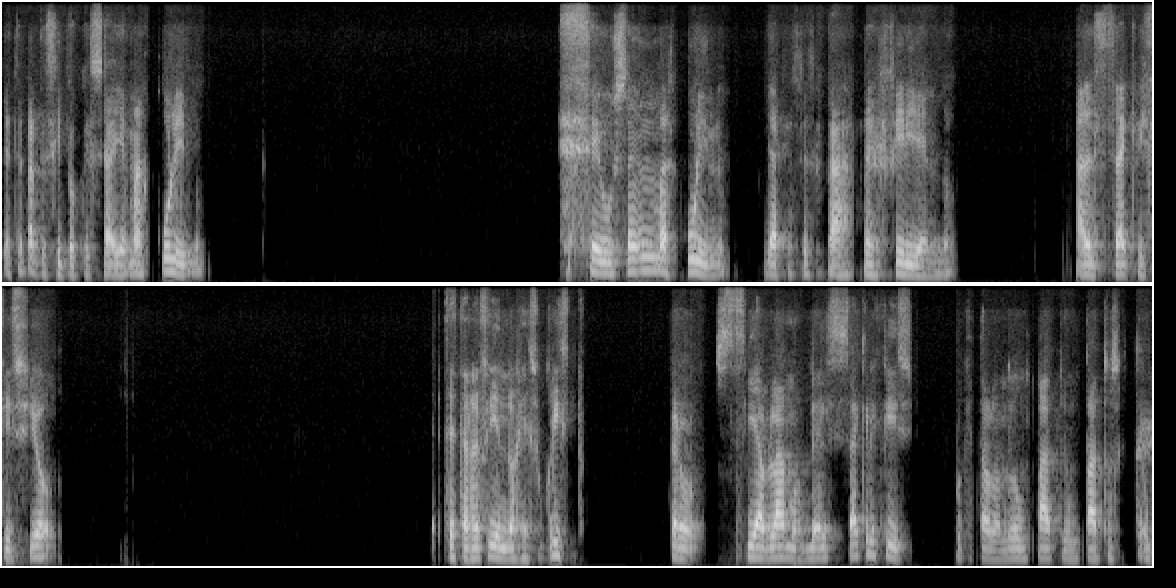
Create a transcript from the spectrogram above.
este participio que se halla masculino se usa en masculino ya que se está refiriendo al sacrificio, se está refiriendo a Jesucristo. Pero si hablamos del sacrificio, porque está hablando de un pato y un pato, un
